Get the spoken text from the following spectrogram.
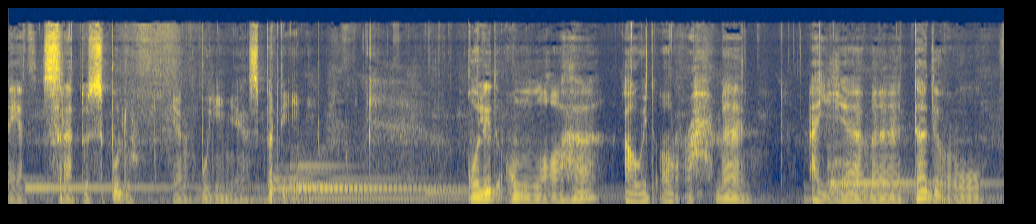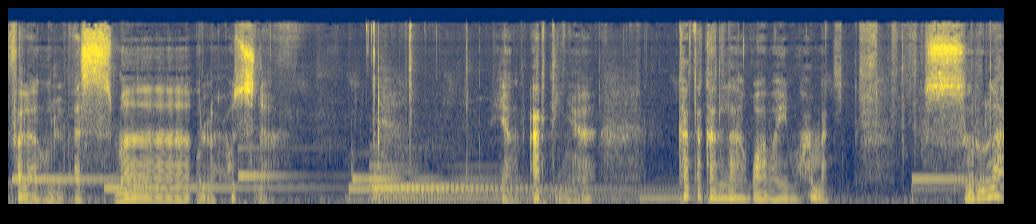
ayat 110 yang bunyinya seperti ini. Qulid Allah awid'ur rahman ayyama tad'u falahul asma'ul husna. Yang artinya, katakanlah wahai Muhammad, serulah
